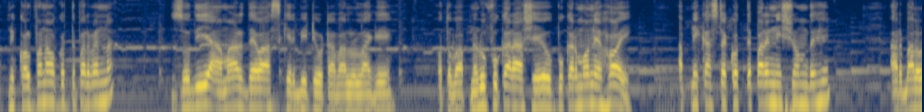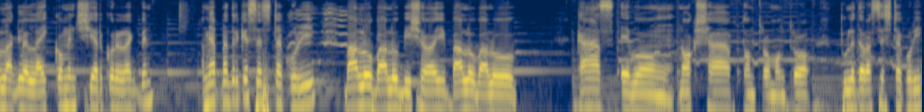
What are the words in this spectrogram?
আপনি কল্পনাও করতে পারবেন না। যদি আমার দেওয়া আজকের ভিডিওটা ভালো লাগে, অথবা আপনার উপকার আসে, উপকার মনে হয়, আপনি কাজটা করতে পারেন নিঃসন্দেহে। আর ভালো লাগলে লাইক কমেন্ট শেয়ার করে রাখবেন। আমি আপনাদেরকে চেষ্টা করি ভালো ভালো বিষয়, ভালো ভালো কাজ এবং নকশা তন্ত্রমন্ত্র তুলে ধরার চেষ্টা করি।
